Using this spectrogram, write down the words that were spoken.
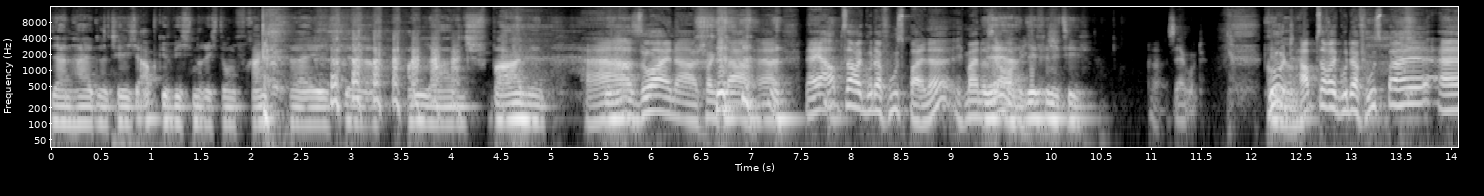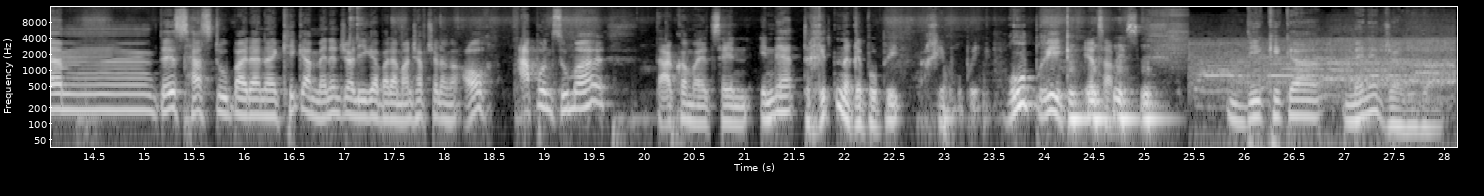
dann halt natürlich abgewichen Richtung Frankreich, äh, Holland, Spanien. Ah, ja. so einer, schon klar. ja. Naja, Hauptsache guter Fußball, ne? Ich meine, das ja, ist ja auch wichtig. definitiv. Sehr gut. Gut, genau. Hauptsache guter Fußball. Ähm, das hast du bei deiner Kicker-Manager-Liga bei der Mannschaftsstellung auch ab und zu mal. Da kommen wir jetzt hin. In der dritten Republik, Republik, Rubrik, jetzt habe ich's. Die Kicker Manager Liga.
